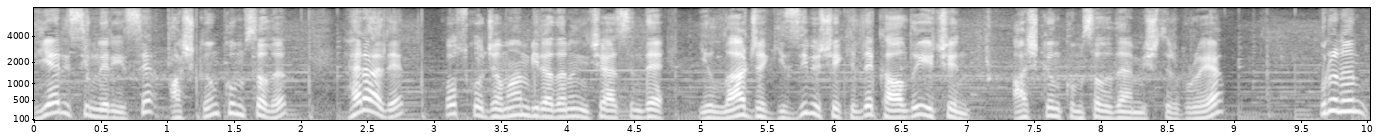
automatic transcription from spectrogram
diğer isimleri ise Aşkın Kumsalı. Herhalde koskocaman bir adanın içerisinde yıllarca gizli bir şekilde kaldığı için Aşkın Kumsalı denmiştir buraya. Buranın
